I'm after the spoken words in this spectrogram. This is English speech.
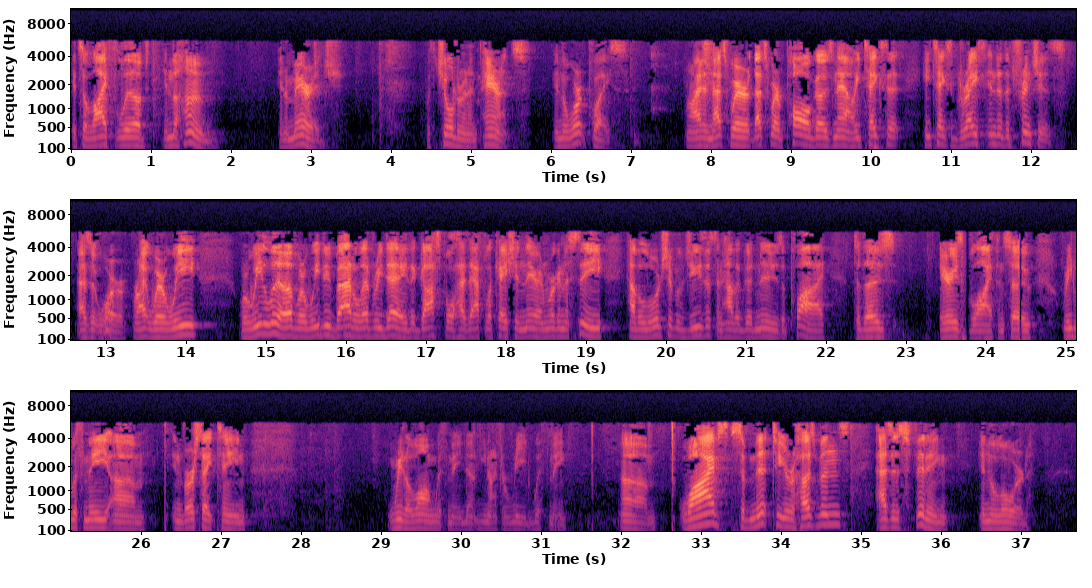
It's a life lived in the home, in a marriage, with children and parents, in the workplace. Right? And that's where that's where Paul goes now. He takes it he takes grace into the trenches, as it were, right? Where we where we live, where we do battle every day, the gospel has application there, and we're going to see how the lordship of Jesus and how the good news apply to those areas of life. And so, read with me um, in verse 18. Read along with me. Don't, you don't have to read with me. Um, Wives, submit to your husbands as is fitting in the Lord.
